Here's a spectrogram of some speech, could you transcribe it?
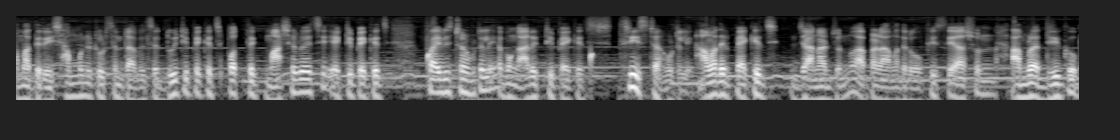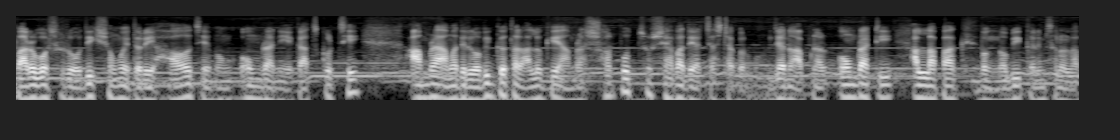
আমাদের এই সামনে ট্যুরস অ্যান্ড ট্রাভেলসের দুইটি প্যাকেজ প্রত্যেক মাসে রয়েছে। একটি প্যাকেজ ফাইভ স্টার হোটেলে এবং আরেকটি প্যাকেজ থ্রি স্টার হোটেলে আমাদের প্যাকেজ জানার জন্য আপনারা আমাদের অফিসে আসুন। আমরা দীর্ঘ বারো বছরের অধিক সময় ধরে হজ এবং ওমরা নিয়ে কাজ করছি। আমরা আমাদের অভিজ্ঞতার আলোকে আমরা সর্বোচ্চ সেবা দেওয়ার চেষ্টা করব। যেন আপনার ওমরাটি আল্লাপাক এবং নবী করিম সাল্লাহ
